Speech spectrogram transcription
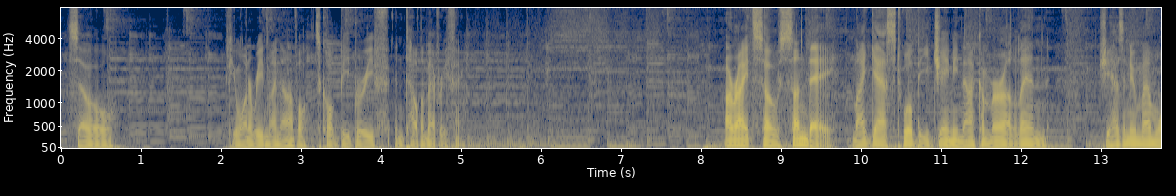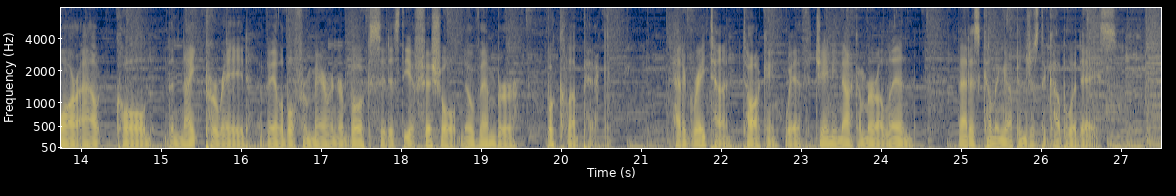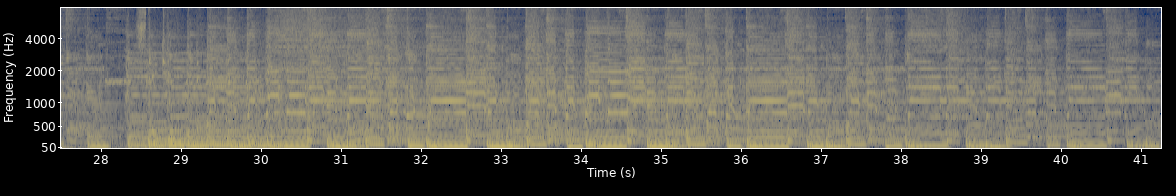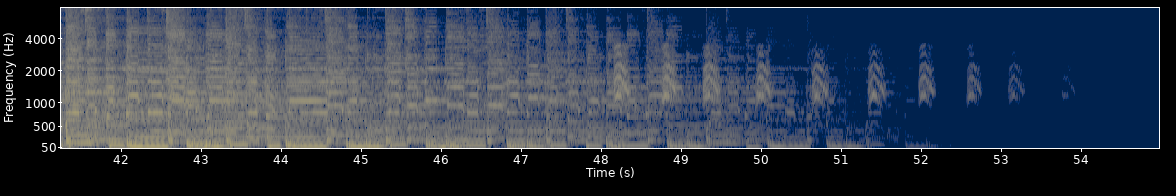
So if you want to read my novel, it's called Be Brief and Tell Them Everything. All right, so Sunday, my guest will be Jami Nakamura Lin. She has a new memoir out called The Night Parade, available from Mariner Books. It is the official November book club pick. Had a great time talking with Jami Nakamura Lin. That is coming up in just a couple of days. Stay tuned.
